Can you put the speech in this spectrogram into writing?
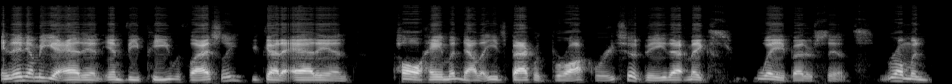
And then I mean you add in MVP with Lashley. You've got to add in Paul Heyman now that he's back with Brock where he should be. That makes way better sense. Roman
